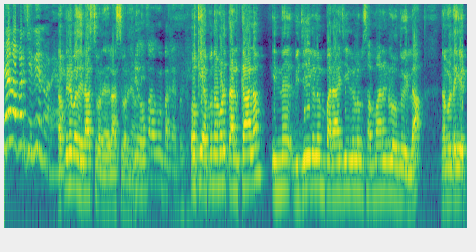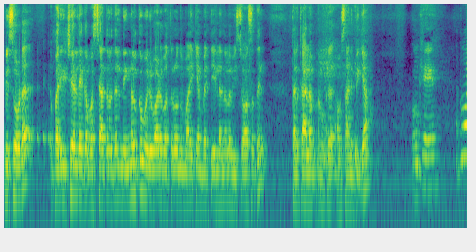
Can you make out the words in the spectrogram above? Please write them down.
ഞാൻ പപ്പയുടെ ചെവി എന്ന് പറയാം. പിന്നെ മതി ലാസ്റ്റ് പറഞ്ഞത് ലാസ്റ്റ് പറഞ്ഞു ഓക്കെ അപ്പൊ നമ്മൾ തൽക്കാലം ഇന്ന് വിജയികളും പരാജയങ്ങളും സമ്മാനങ്ങളും ഒന്നുമില്ല. നമ്മളുടെ ഈ എപ്പിസോഡ് പരീക്ഷകളുടെയൊക്കെ പശ്ചാത്തലത്തിൽ നിങ്ങൾക്കും ഒരുപാട് പത്രമൊന്നും വായിക്കാൻ പറ്റിയില്ല എന്നുള്ള വിശ്വാസത്തിൽ തൽക്കാലം നമുക്ക് അവസാനിപ്പിക്കാം. ഓക്കെ അപ്പോൾ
